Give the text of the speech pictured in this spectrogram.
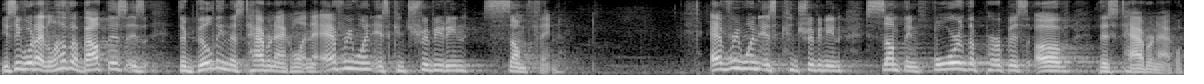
You see, what I love about this is they're building this tabernacle and everyone is contributing something. Everyone is contributing something for the purpose of this tabernacle.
